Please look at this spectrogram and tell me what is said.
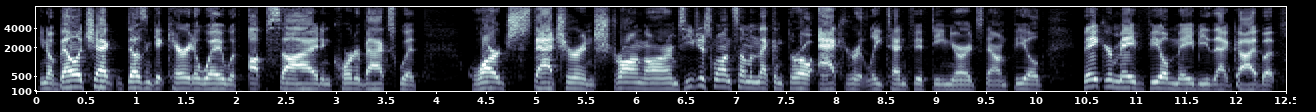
You know, Belichick doesn't get carried away with upside and quarterbacks with large stature and strong arms. He just wants someone that can throw accurately 10, 15 yards downfield. Baker Mayfield may be that guy, but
